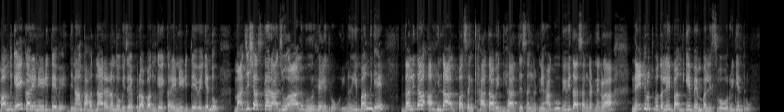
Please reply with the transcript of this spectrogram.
ಬಂದ್ಗೆ ಕರೆ ನೀಡಿದ್ದೇವೆ. ದಿನಾಂಕ ಹದಿನಾರರಂದು ವಿಜಯಪುರ ಬಂದ್ಗೆ ಕರೆ ನೀಡಿದ್ದೇವೆ ಎಂದು ಮಾಜಿ ಶಾಸಕ ರಾಜು ಆಲಗೂರ್ ಹೇಳಿದರು. ಇನ್ನು ಈ ಬಂದ್ಗೆ ದಲಿತ, ಅಹಿಂದ, ಅಲ್ಪಸಂಖ್ಯಾತ ವಿದ್ಯಾರ್ಥಿ ಸಂಘಟನೆ ಹಾಗೂ ವಿವಿಧ ಸಂಘಟನೆಗಳ ನೇತೃತ್ವದಲ್ಲಿ ಬಂದ್ಗೆ ಬೆಂಬಲಿಸುವವರು ಎಂದರು.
